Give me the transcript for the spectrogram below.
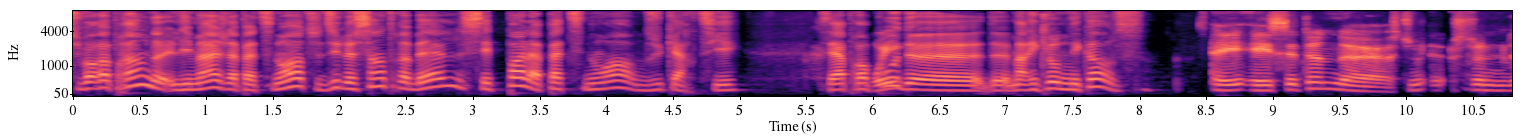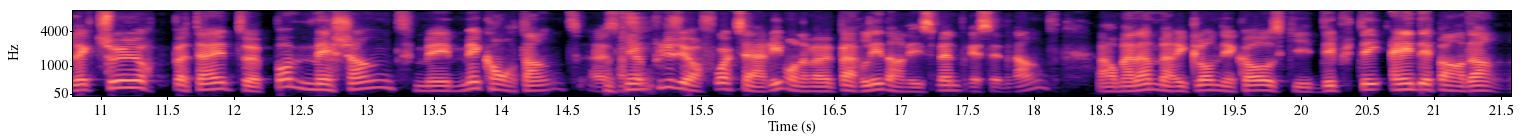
tu vas reprendre l'image de la patinoire. Tu dis le centre Bell, c'est pas la patinoire du quartier. C'est à propos Oui. de, de Marie-Claude Nichols. Et, et c'est une, euh, c'est une, lecture peut-être pas méchante, mais mécontente. Euh, Ça fait plusieurs fois que ça arrive. On en avait parlé dans les semaines précédentes. Alors, Madame Marie-Claude Nichols, qui est députée indépendante,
